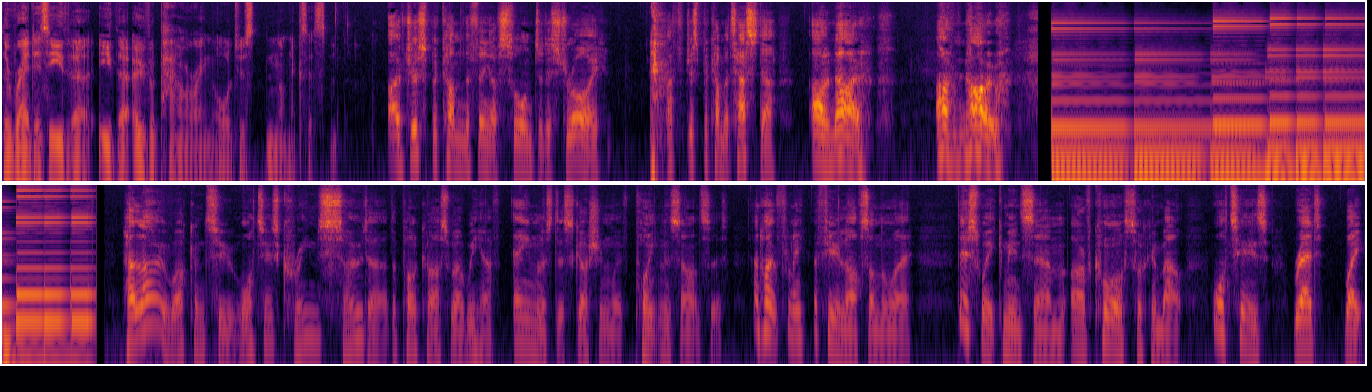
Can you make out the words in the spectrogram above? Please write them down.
The red is either either overpowering or just non-existent. I've just become the thing I've sworn to destroy. I've just become a tester. Oh no. Oh no. Hello, welcome to What is Cream Soda, the podcast where we have aimless discussion with pointless answers, and hopefully a few laughs on the way. This week, me and Sam are, of course, talking about what is red, wait,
